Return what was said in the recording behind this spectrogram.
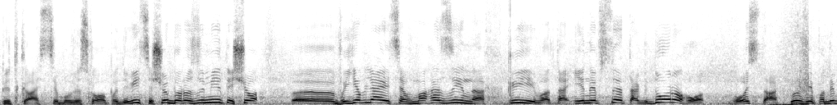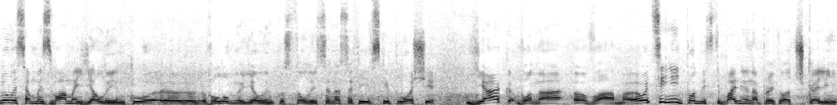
підкасті. Обов'язково подивіться, щоб розуміти, що е, виявляється в магазинах Києва та і не все так дорого. Ось так. Друзі, подивилися ми з вами ялинку, е, головну ялинку столиці на Софіївській площі. Як вона е, вам? Оцініть по десятибальній, наприклад, шкалі.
